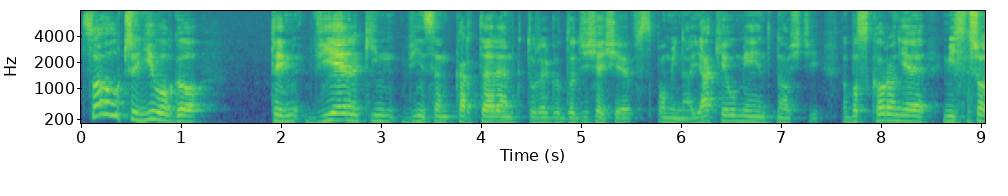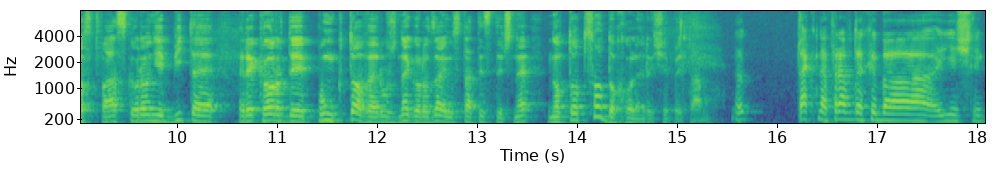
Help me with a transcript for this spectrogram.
co uczyniło go tym wielkim Vincem Carterem, którego do dzisiaj się wspomina? Jakie umiejętności? No bo skoro nie mistrzostwa, skoro nie bite rekordy punktowe różnego rodzaju statystyczne, no to co do cholery się pytam? No, tak naprawdę chyba jeśli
